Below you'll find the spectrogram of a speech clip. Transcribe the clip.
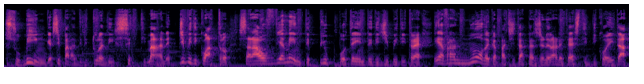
su Bing, si parla addirittura di settimane. GPT-4 sarà ovviamente più potente di GPT-3 e avrà nuove capacità per generare testi di qualità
